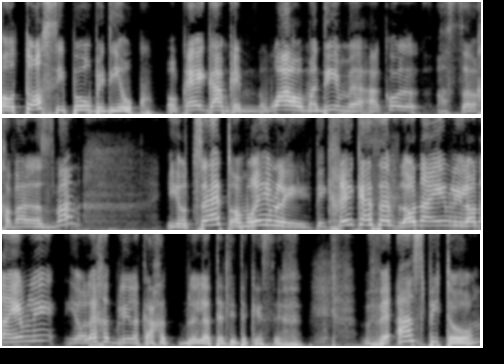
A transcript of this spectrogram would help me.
אותו סיפור בדיוק, אוקיי? גם כן, וואו, מדהים, והכל חבל על הזמן. היא יוצאת, אומרים לי, תקחי כסף, לא נעים לי, לא נעים לי, היא הולכת בלי לקחת, בלי לתת לי את הכסף. ואז פתאום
